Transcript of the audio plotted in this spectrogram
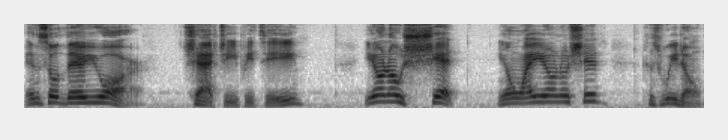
And so there you are, ChatGPT. You don't know shit. You know why you don't know shit? Because we don't.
